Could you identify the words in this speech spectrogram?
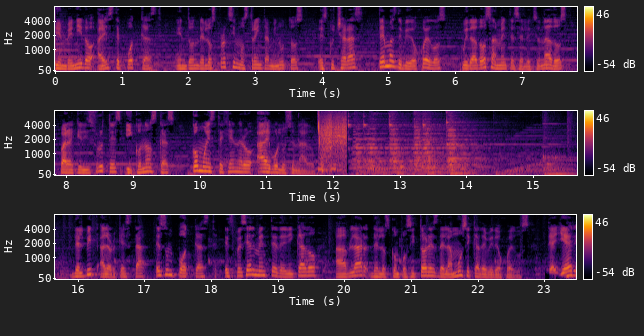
Bienvenido a este podcast en donde los próximos 30 minutos escucharás temas de videojuegos cuidadosamente seleccionados para que disfrutes y conozcas cómo este género ha evolucionado. Del Beat a la Orquesta es un podcast especialmente dedicado a hablar de los compositores de la música de videojuegos, de ayer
